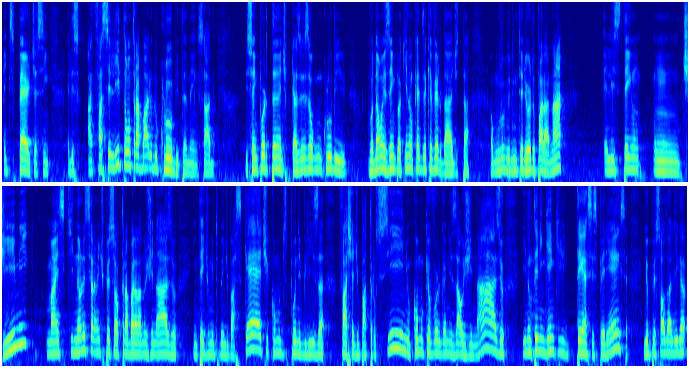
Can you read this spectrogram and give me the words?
expert, assim. Eles facilitam o trabalho do clube também, sabe? Isso é importante, porque às vezes algum clube. Vou dar um exemplo aqui, não quer dizer que é verdade, tá? Algum clube do interior do Paraná, eles têm um, um time, mas que não necessariamente o pessoal que trabalha lá no ginásio entende muito bem de basquete, como disponibiliza faixa de patrocínio, como que eu vou organizar o ginásio, e não tem ninguém que tenha essa experiência, e o pessoal da liga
